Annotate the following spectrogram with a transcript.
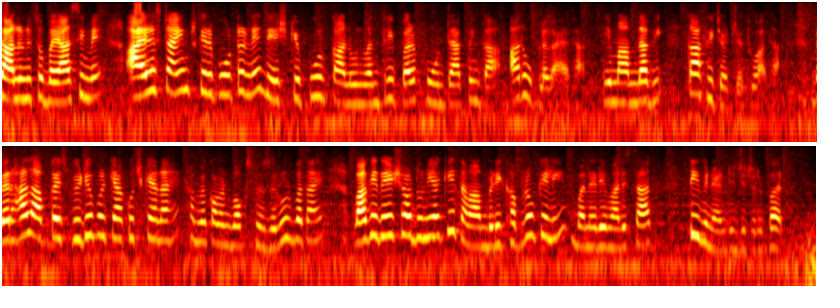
साल उन्नीस सौ बयासी में आयरस टाइम्स के रिपोर्टर ने देश के पूर्व कानून मंत्री पर फ़ोन टैपिंग का आरोप लगाया था। ये मामला भी काफ़ी चर्चित हुआ था। बहरहाल, आपका इस वीडियो पर क्या कुछ कहना है, हमें कमेंट बॉक्स में ज़रूर बताएँ। बाकी देश और दुनिया की तमाम बड़ी खबरों के लिए बने रहे हमारे साथ टीवी नाइन डिजिटल पर।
